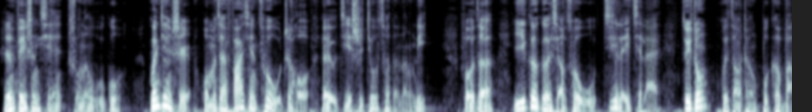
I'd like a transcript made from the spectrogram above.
人非圣贤，孰能无过？关键是我们在发现错误之后要有及时纠错的能力，否则一个个小错误积累起来，最终会造成不可挽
